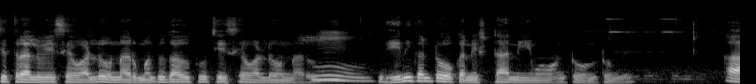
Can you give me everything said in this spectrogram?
చిత్రాలు వేసేవాళ్ళు ఉన్నారు మందు తాగుతూ చేసేవాళ్ళు ఉన్నారు. దీనికంటూ ఒక నిష్ఠా నియమం అంటూ ఉంటుంది. ఆ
